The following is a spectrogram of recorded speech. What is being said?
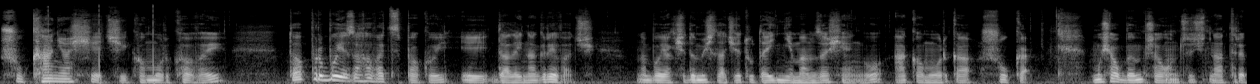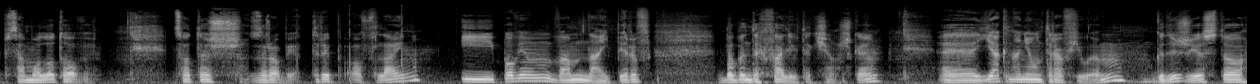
szukania sieci komórkowej, to próbuję zachować spokój i dalej nagrywać. No bo jak się domyślacie, tutaj nie mam zasięgu, a komórka szuka. Musiałbym przełączyć na tryb samolotowy, co też zrobię. Tryb offline i powiem Wam najpierw, bo będę chwalił tę książkę, e, jak na nią trafiłem, gdyż jest to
